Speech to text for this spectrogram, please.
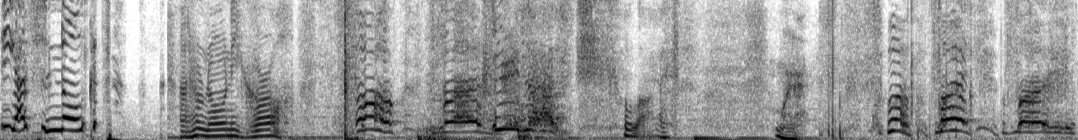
He got schnunked. I don't know any girl. Oh, fuck, Jesus! She's alive. Where? Oh, fuck, fuck.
